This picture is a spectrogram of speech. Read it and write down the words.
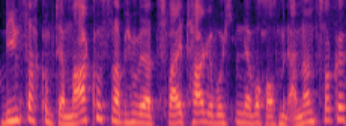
Dienstag kommt der Markus, dann habe ich mir wieder zwei Tage, wo ich in der Woche auch mit anderen zocke,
